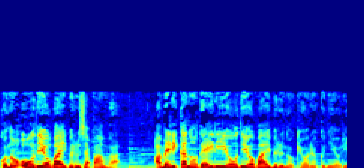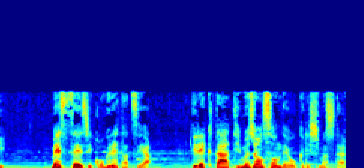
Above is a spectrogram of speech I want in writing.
このオーディオバイブルジャパンはアメリカのデイリーオーディオバイブルの協力によりメッセージ小暮達也ディレクターティム・ジョンソンでお送りしました。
